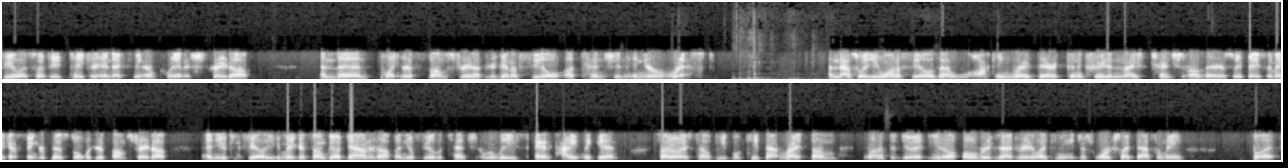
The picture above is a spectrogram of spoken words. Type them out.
feel it. So if you take your index finger and point it straight up, and then point your thumb straight up, you're going to feel a tension in your wrist. And that's what you want to feel is that locking right there. It's going to create a nice tension on there. So you're basically making a finger pistol with your thumb straight up, and you can feel it. You can make your thumb go down and up, and you'll feel the tension release and tighten again. So I always tell people keep that right thumb. You don't have to do it, you know, over exaggerated like me. It just works like that for me but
